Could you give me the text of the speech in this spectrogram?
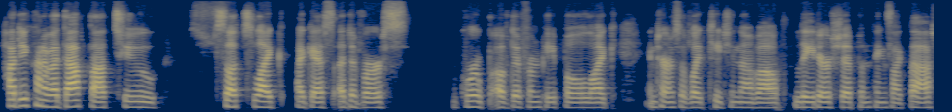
how do you kind of adapt that to such like, I guess, a diverse group of different people like in terms of like teaching them about leadership and things like that.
